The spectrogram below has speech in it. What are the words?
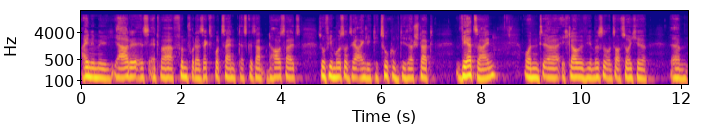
Eine Milliarde ist etwa fünf oder sechs Prozent des gesamten Haushalts. So viel muss uns ja eigentlich die Zukunft dieser Stadt wert sein. Und äh, ich glaube, wir müssen uns auf solche ähm,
